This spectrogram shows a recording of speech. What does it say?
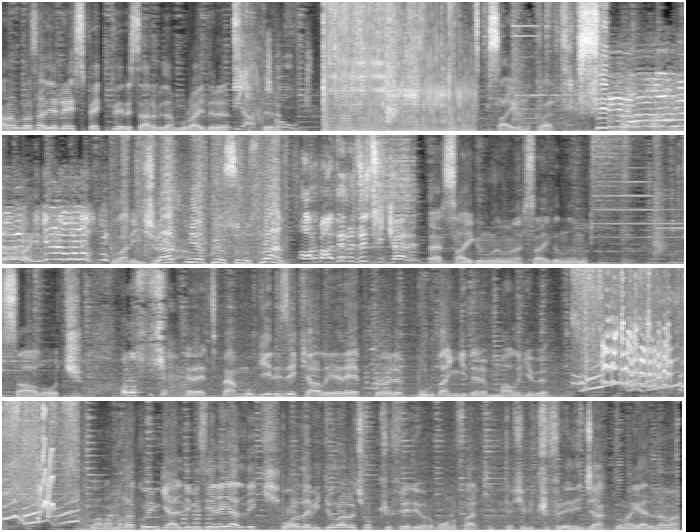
Bana burada sadece respect verirse harbiden bu derim. Saygınlık verdi. Ulan icraat mı yapıyorsunuz lan? Armadınızı sikerim! Ver saygınlığımı ver saygınlığımı. Sağ ol oç. Evet ben bu geri zekalı yere hep böyle buradan giderim mal gibi. Lan amına koyayım geldiğimiz yere geldik. Bu arada videolarla çok küfür ediyorum onu fark ettim. Şimdi küfür edince aklıma geldi ama.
